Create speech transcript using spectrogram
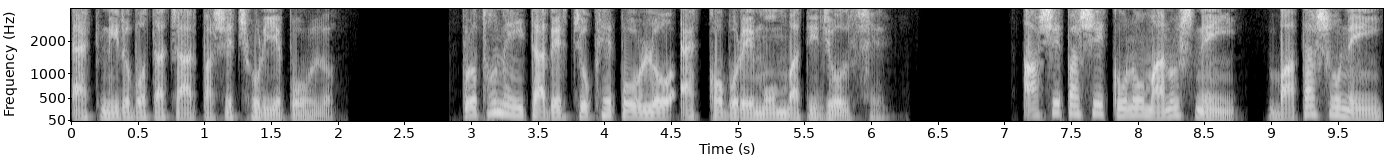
এক নীরবতা চারপাশে ছড়িয়ে পড়ল। প্রথমেই তাদের চোখে পড়ল এক কবরে মোমবাতি জ্বলছে। আশেপাশে কোনো মানুষ নেই, বাতাসও নেই,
